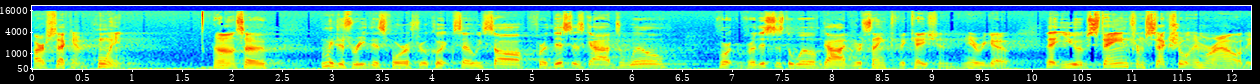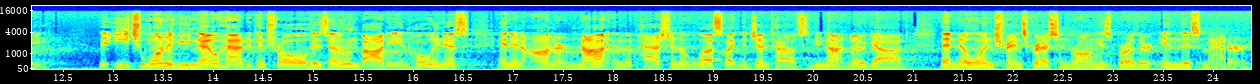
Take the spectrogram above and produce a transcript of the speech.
our second point. Uh, so let me just read this for us real quick. So we saw, for this is God's will, for, for this is the will of God, your sanctification. Here we go. That you abstain from sexual immorality, that each one of you know how to control his own body in holiness and in honor, not in the passion of lust like the Gentiles who do not know God, that no one transgress and wrong his brother in this matter.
